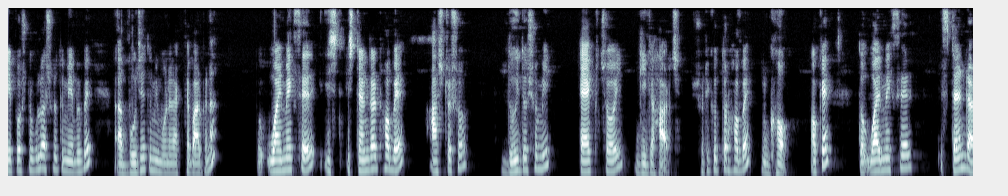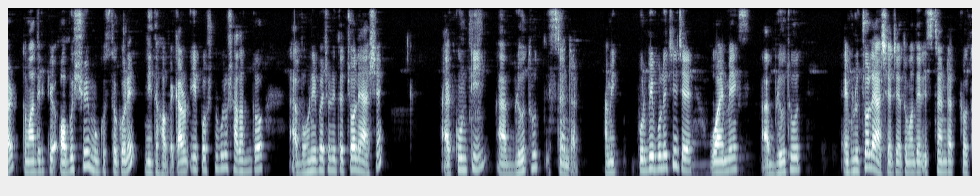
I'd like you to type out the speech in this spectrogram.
এই প্রশ্নগুলো আসলে তুমি এভাবে বুঝে তুমি মনে রাখতে পারবে না। তো ওয়াইম্যাক্স এর স্ট্যান্ডার্ড হবে আষ্টশো দুই দশমিক এক ছয় গিগাহার্জ সঠিক উত্তর হবে ঘ। ওকে তো ওয়াইম্যাক্স এর স্ট্যান্ডার্ড তোমাদেরকে অবশ্যই মুখস্থ করে নিতে হবে। কারণ এই প্রশ্নগুলো সাধারণত বহু নির্বাচনীতে চলে আসে কোনটি ব্লুটুথ স্ট্যান্ডার্ড আমি পূর্বে বলেছি যে ওয়াইম্যাক্স ব্লুটুথ এগুলো চলে আসে যে তোমাদের স্ট্যান্ডার্ড কত।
